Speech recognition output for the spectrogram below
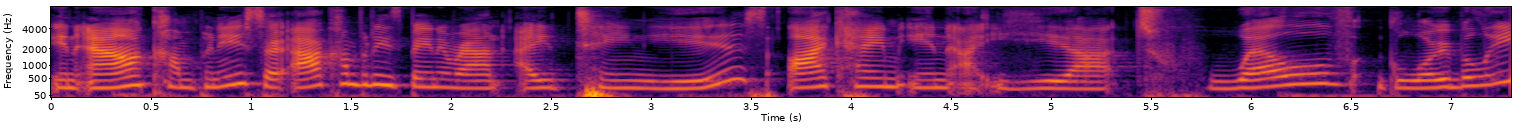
in our company, so our company's been around 18 years. I came in at year 12 globally,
